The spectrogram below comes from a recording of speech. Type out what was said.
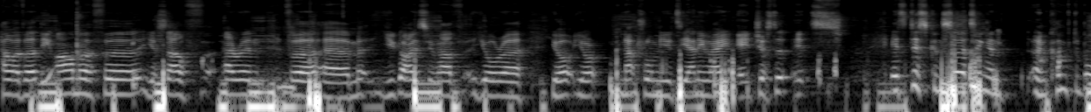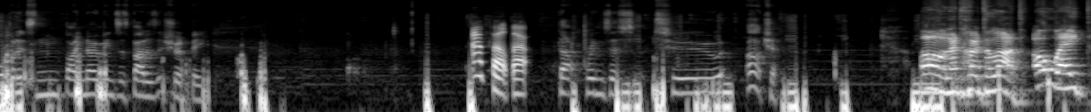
However, the armor for yourself, Erin, for um, you guys who have your uh, your your natural immunity anyway, it just it's it's disconcerting and uncomfortable, but it's by no means as bad as it should be. I felt that. That brings us to Archer. Oh, that hurt a lot. Oh, wait.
